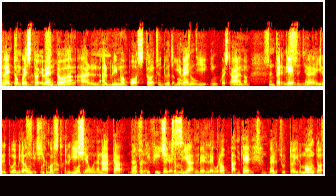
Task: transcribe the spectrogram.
Metto questo evento al, al, primo posto di tutti gli eventi in questo anno perché eh, il 2011 costituisce un'annata molto difficile sia per l'Europa che per tutto il mondo,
